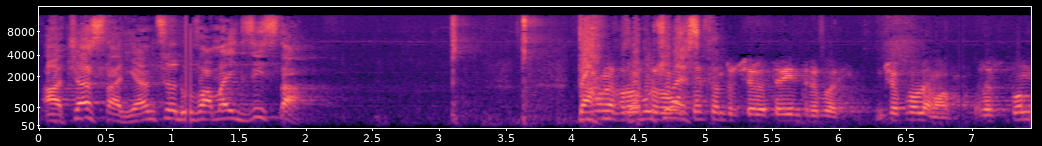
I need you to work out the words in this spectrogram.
această alianță nu va mai exista. Da, Domnule vă profesor, mulțumesc. mulțumesc pentru cele trei întrebări. Nicio problemă. Răspund,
